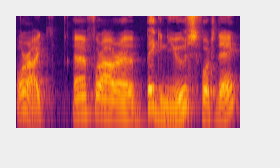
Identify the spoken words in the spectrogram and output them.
All right. Uh, for our uh, big news for today,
